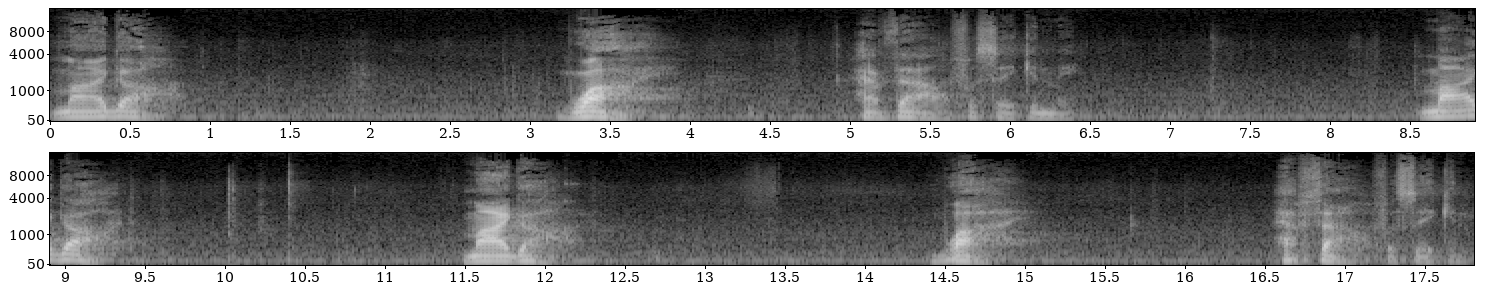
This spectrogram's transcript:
my God, why have thou forsaken me? My God, my God, why have thou forsaken me?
